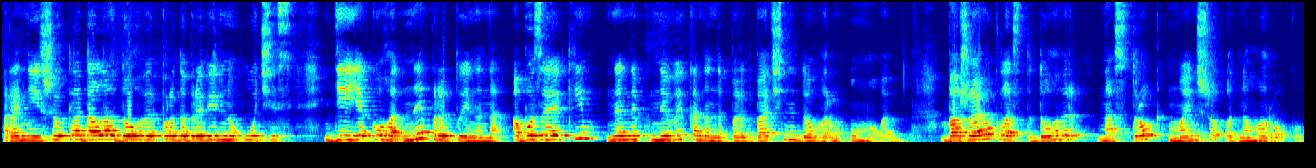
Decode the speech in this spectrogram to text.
раніше укладала договір про добровільну участь, дія якого не припинена або за яким не, виконано передбачені договором умови. Бажаю укласти договір на строк менше одного року.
